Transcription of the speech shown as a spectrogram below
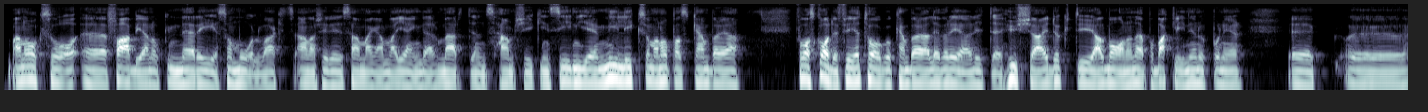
Man har också eh, Fabian och Meret som målvakt. Annars är det samma gamla gäng där. Mertens, Hamsik, Insigne, Milik som man hoppas kan börja få vara skadefri ett tag och kan börja leverera lite. Hysha är duktig, albanen där på backlinjen upp och ner. Eh, eh,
